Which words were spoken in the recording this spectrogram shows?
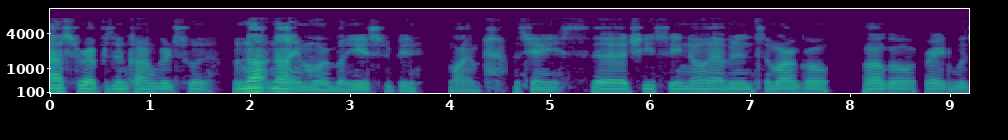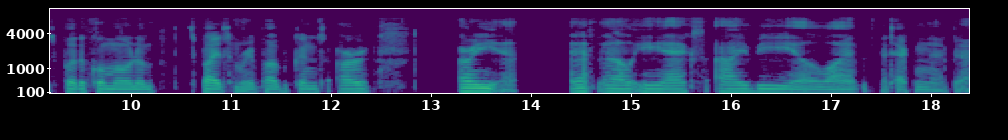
House to represent Congress. Not, not anymore, but used to be. Ms. Cheney said she see no evidence the Margot, Margot raid was political motive, despite some Republicans are R E F L E X I V L Y attacking that guy.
